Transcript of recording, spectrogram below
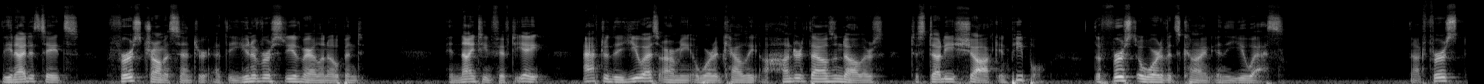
the United States' first trauma center at the University of Maryland opened in 1958 after the U.S. Army awarded Cowley $100,000 to study shock in people, the first award of its kind in the U.S. At first,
